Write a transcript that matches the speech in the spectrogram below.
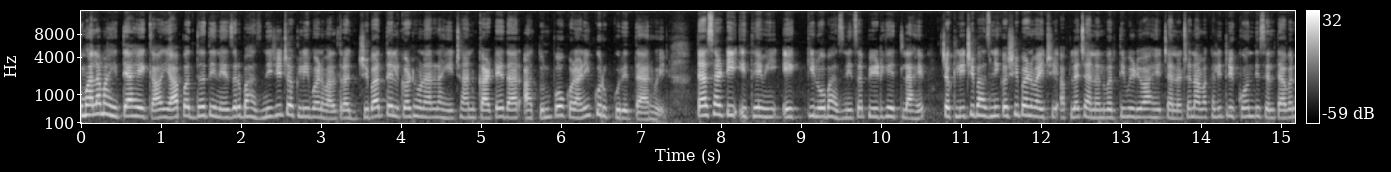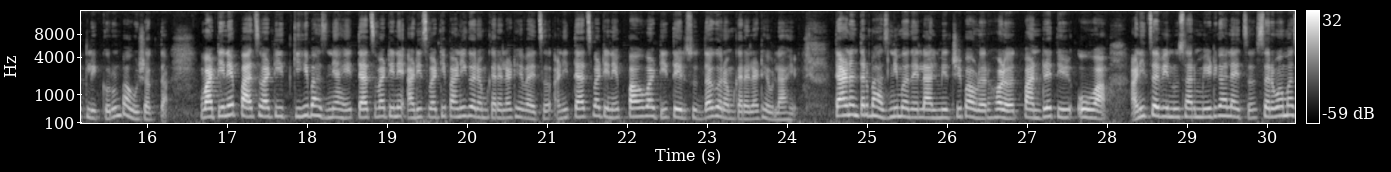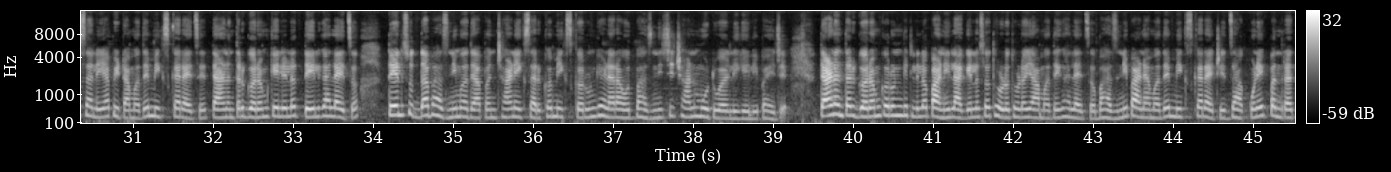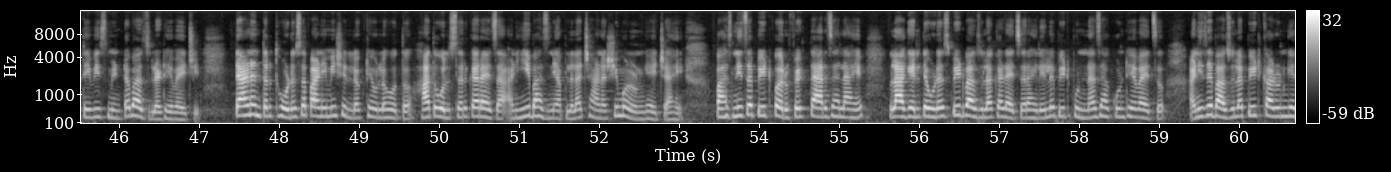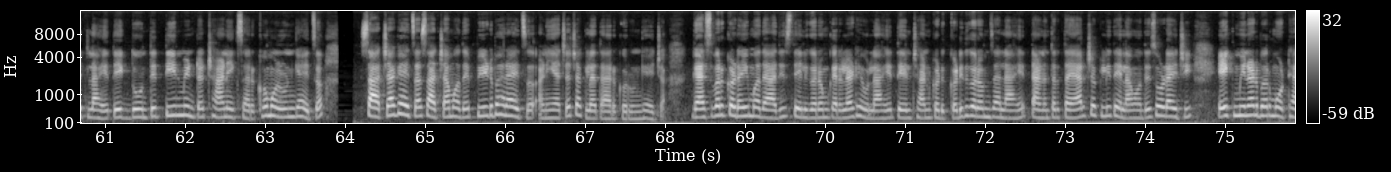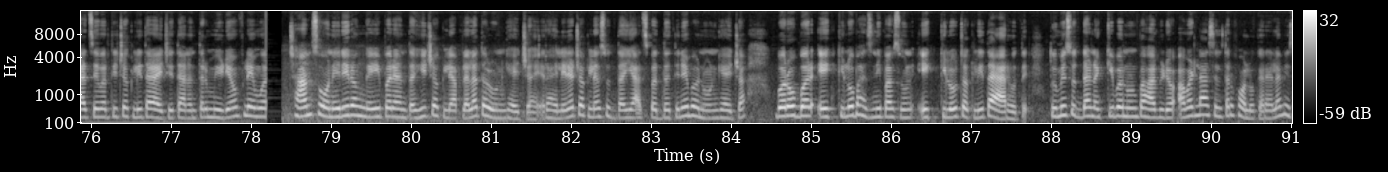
तुम्हाला माहिती आहे का? या पद्धतीने जर भाजणीची चकली बनवाल तर अजिबात तेलकट होणार नाही. छान काटेदार आतून पोकळ आणि कुरकुरीत तयार होईल. त्यासाठी इथे मी एक किलो भाजणीचं पीठ घेतलं आहे. चकलीची भाजणी कशी बनवायची? आपल्या चॅनलवरती व्हिडिओ आहे. चॅनलच्या नावाखाली त्रिकोण दिसेल. त्यावर क्लिक करून पाहू शकता. वाटीने पाच वाटी इतकी ही भाजणी आहे. त्याच वाटीने अडीच वाटी पाणी गरम करायला ठेवायचं आणि त्याच वाटीने पाव वाटी तेलसुद्धा गरम करायला ठेवलं आहे. त्यानंतर भाजणीमध्ये लाल मिरची पावडर हळद पांढरे तीळ ओवा आणि चवीनुसार मीठ घालायचं. सर्व मसाले या पिठामध्ये मिक्स करायचे. त्यानंतर गरम केलेलं तेल घालायचं. तेलसुद्धा भाजणीमध्ये आपण छान एकसारखं मिक्स करून घेणार आहोत. भाजणीची छान मोठवळली गेली पाहिजे. त्यानंतर गरम करून घेतलेलं पाणी लागेल असं थोडं थोडं यामध्ये घालायचं. भाजणी पाण्यामध्ये मिक्स करायची. झाकून एक पंधरा ते वीस मिनटं बाजूला ठेवायची. त्यानंतर थोडंसं पाणी मी शिल्लक ठेवलं होतं. हात ओलसर करायचा आणि ही भाजणी आपल्याला छान अशी मळून घ्यायची आहे. भाजणीचं पीठ परफेक्ट तयार झालं आहे. लागेल तेवढंच पीठ बाजूला काढायचं. राहिलेलं पीठ पुन्हा झाकून ठेवायचं आणि जे बाजूला पीठ काढून घेतलं आहे ते एक दोन ते तीन मिनटं छान एकसारखं मळून घ्यायचं. साचा घ्यायचा साच्यामध्ये पीठ भरायचं आणि याच्या चकल्या तयार करून घ्यायच्या. गॅसवर कढईमध्ये आधीच तेल गरम करायला ठेवलं आहे. तेल छान कडकडीत गरम झालं आहे. त्यानंतर तयार चकली तेलामध्ये सोडायची. एक मिनिटभर मोठ्या आचेवरती चकली तळायची. त्यानंतर मीडियम फ्लेमवर छान सोनेरी रंग येईपर्यंत ही चकली आपल्याला तळून घ्यायची आहे. राहिलेल्या चकल्यासुद्धा याच पद्धतीने बनवून घ्यायच्या. बरोबर एक किलो भाजणीपासून एक किलो चकली तयार होते. तुम्हीसुद्धा नक्की बनवून पहा. व्हिडिओ आवडला असेल तर फॉलो करायला विसरू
